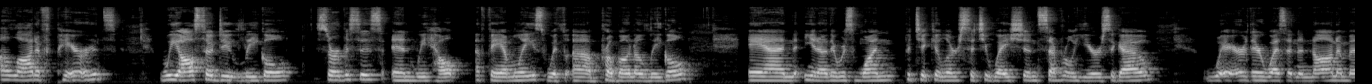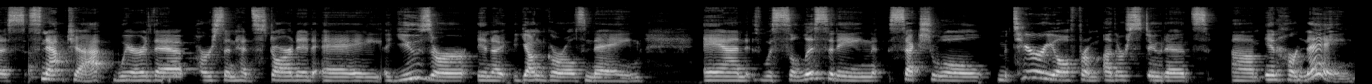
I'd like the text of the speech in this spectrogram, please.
a lot of parents. We also do legal services and we help families with uh, pro bono legal. And, you know, there was one particular situation several years ago where there was an anonymous Snapchat where the person had started a, a user in a young girl's name and was soliciting sexual material from other students um, in her name.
